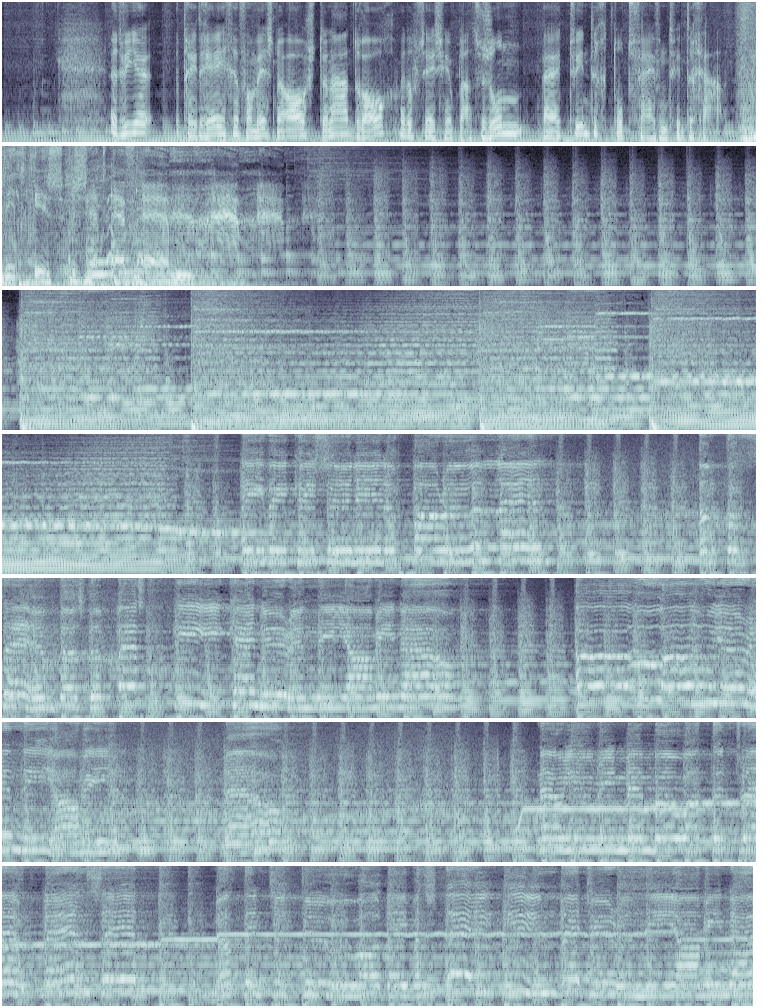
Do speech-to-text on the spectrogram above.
Het weer het trekt regen van west naar oost, daarna droog... met op steeds meer plaatsen zon bij 20 tot 25 graden. Dit is ZFM. The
